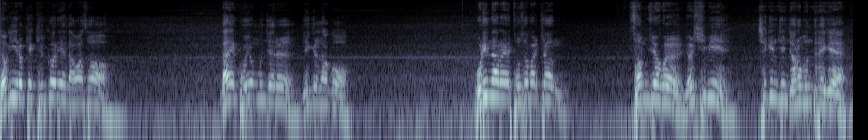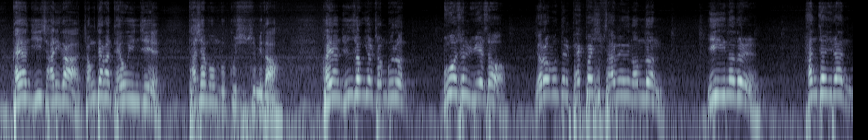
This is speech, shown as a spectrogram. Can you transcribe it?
여기 이렇게 길거리에 나와서 나의 고용 문제를 얘기를 하고 우리나라의 도서발전 섬 지역을 열심히 책임진 여러분들에게 과연 이 자리가 정당한 대우인지 다시 한번 묻고 싶습니다. 과연 윤석열 정부는 무엇을 위해서 여러분들 184명이 넘는 이 인원을 한전이란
